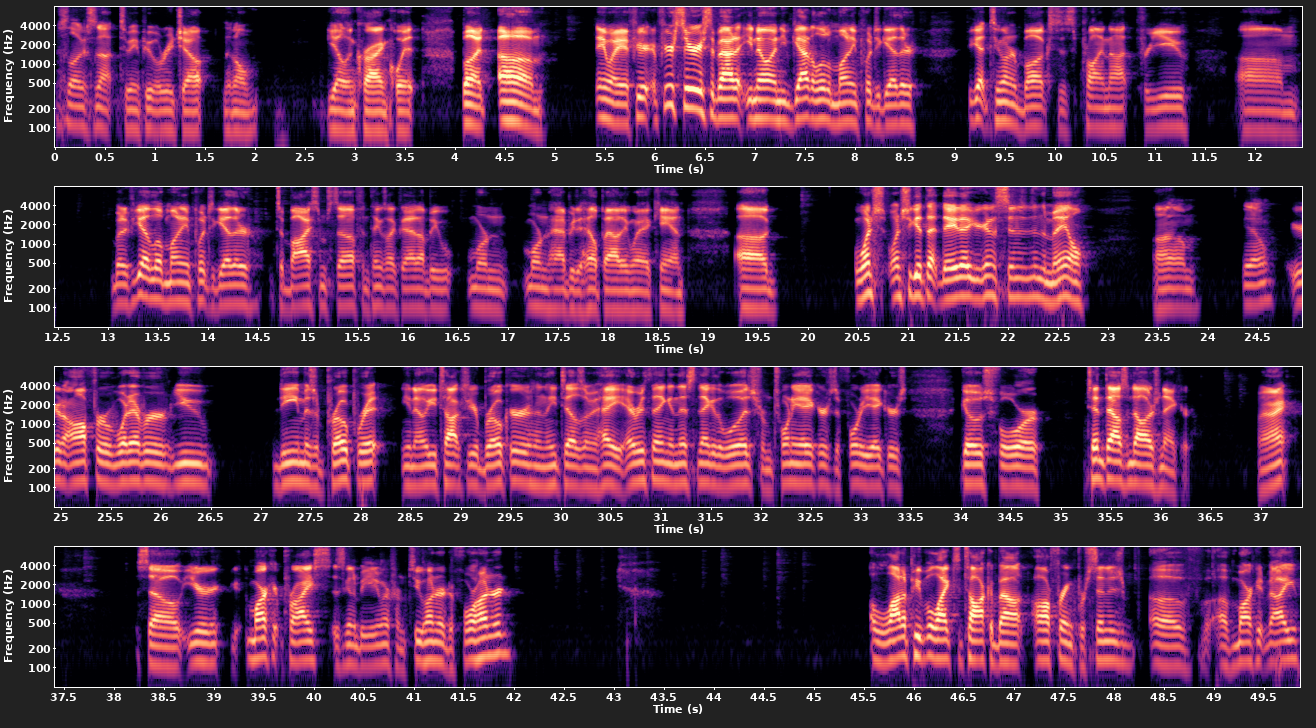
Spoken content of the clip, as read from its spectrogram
as long as not too many people reach out, then I'll yell and cry and quit. But um, anyway, if you're if you're serious about it, you know, and you've got a little money put together, if you got 200 bucks, it's probably not for you. Um, but if you got a little money put together to buy some stuff and things like that, I'll be more than more than happy to help out any way I can. Uh, once once you get that data, you're gonna send it in the mail. Um, you know, you're gonna offer whatever you deem is appropriate. You know, you talk to your broker and he tells them, hey, everything in this neck of the woods from 20 acres to 40 acres goes for ten thousand dollars an acre. All right. So your market price is going to be anywhere from 200 to 400. A lot of people like to talk about offering percentage of of market value.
